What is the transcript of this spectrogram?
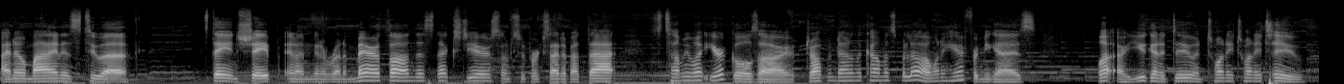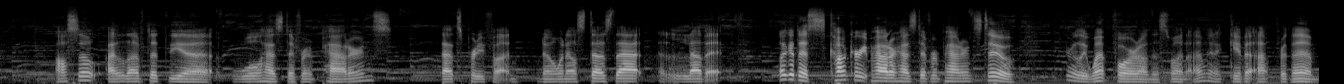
I know mine is to uh, stay in shape and I'm going to run a marathon this next year, so I'm super excited about that. So tell me what your goals are. Drop them down in the comments below. I want to hear from you guys. What are you going to do in 2022? Also, I love that the uh, wool has different patterns. That's pretty fun. No one else does that. I love it. Look at this. Concrete powder has different patterns too. They really went for it on this one. I'm going to give it up for them.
